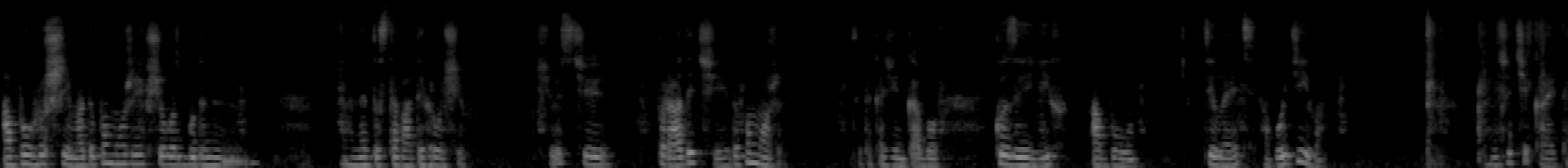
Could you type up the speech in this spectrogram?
або грошима допоможе, якщо у вас буде не доставати грошей. Щось чи порадить, чи допоможе. Це така жінка або козиріг, або тілець, або діва. Отже, чекайте.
